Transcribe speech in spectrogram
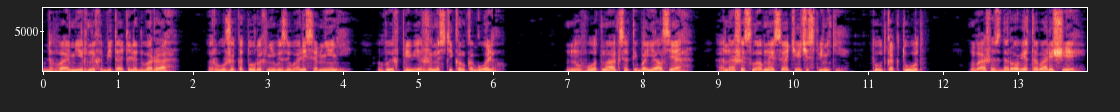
Два мирных обитателя двора, рожи которых не вызывали сомнений в их приверженности к алкоголю. Ну вот, Макс, а ты боялся, а наши славные соотечественники тут как тут. Ваше здоровье, товарищи!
